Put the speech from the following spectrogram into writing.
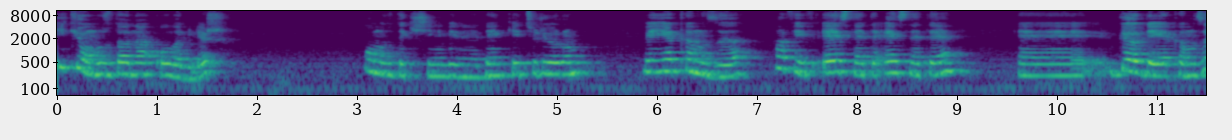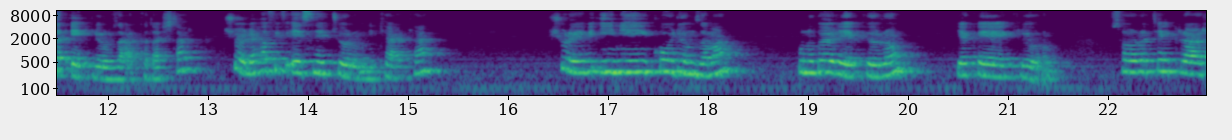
iki omuzda da olabilir. Omuz dikişini birine denk getiriyorum. Ve yakamızı hafif esnete esnete eee, gövde yakamıza ekliyoruz arkadaşlar. Şöyle hafif esnetiyorum dikerken. Şuraya bir iğneyi koyduğum zaman bunu böyle yapıyorum. Yakaya ekliyorum. Sonra tekrar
